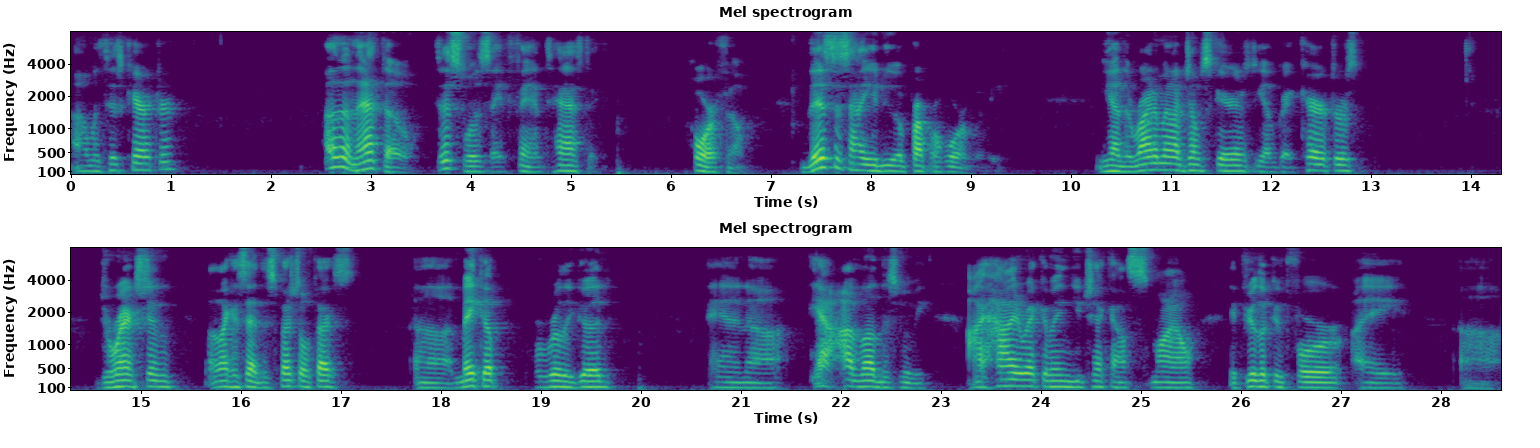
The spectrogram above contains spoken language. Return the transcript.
uh, with his character. Other than that, though, this was a fantastic horror film. This is how you do a proper horror movie. You have the right amount of jump scares, you have great characters, direction. Like I said, the special effects, uh, makeup were really good. And uh, yeah, I love this movie. I highly recommend you check out Smile if you're looking for a uh,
